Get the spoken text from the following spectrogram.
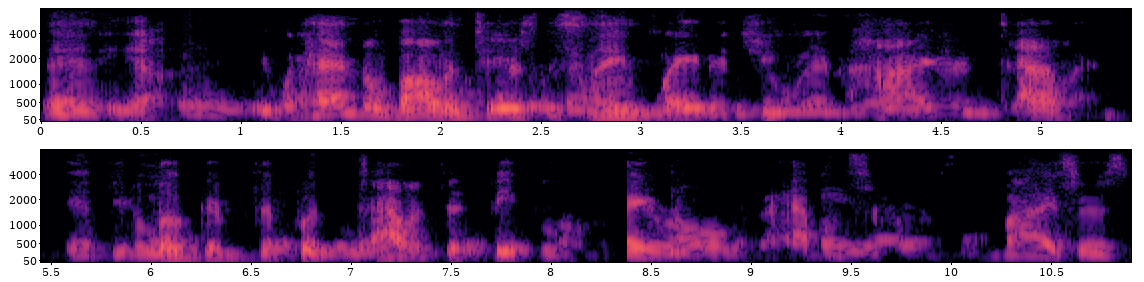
And yeah, you would handle volunteers the same way that you would hire talent. If you're looking to put talented people on the payroll, to have them serve advisors,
